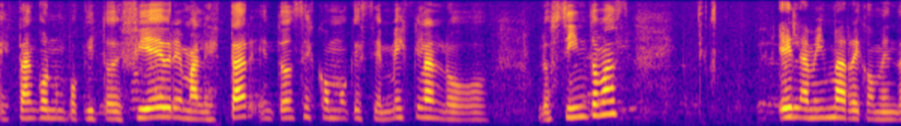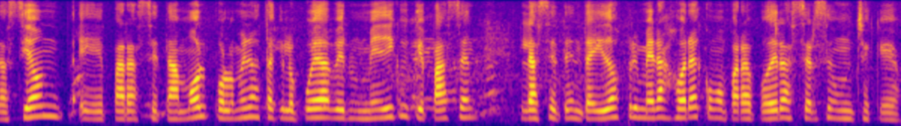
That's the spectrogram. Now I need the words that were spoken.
están con un poquito de fiebre, malestar, entonces como que se mezclan los, síntomas. Es la misma recomendación, eh, paracetamol, por lo menos hasta que lo pueda ver un médico y que pasen las 72 primeras horas como para poder hacerse un chequeo.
